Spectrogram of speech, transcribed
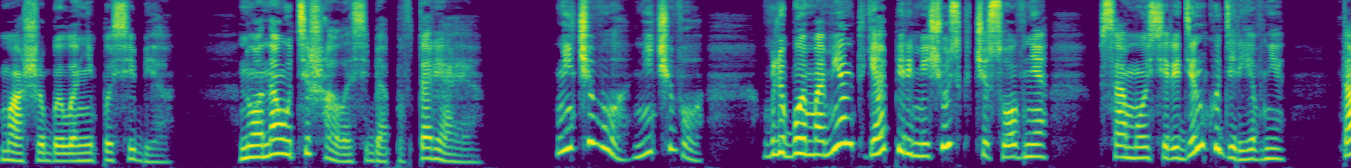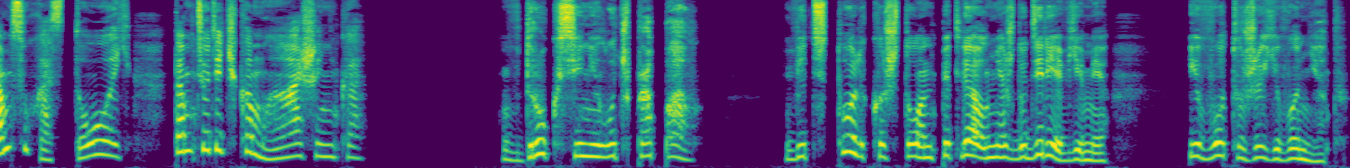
Маше было не по себе, но она утешала себя, повторяя: "Ничего, ничего. В любой момент я перемещусь к часовне, в самую серединку деревни. Там сухостой, там тетечка Машенька". Вдруг синий луч пропал. Ведь только что он петлял между деревьями, и вот уже его нет.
